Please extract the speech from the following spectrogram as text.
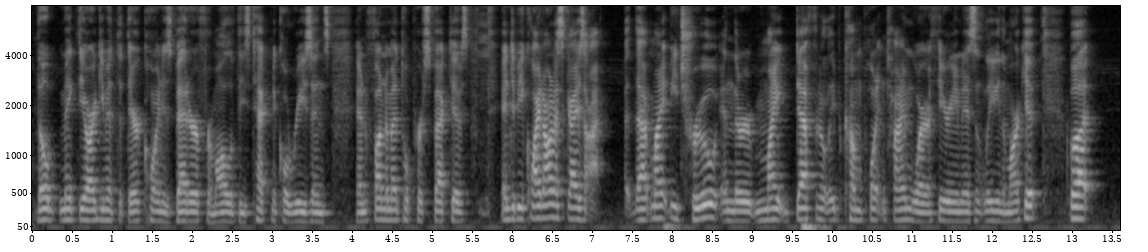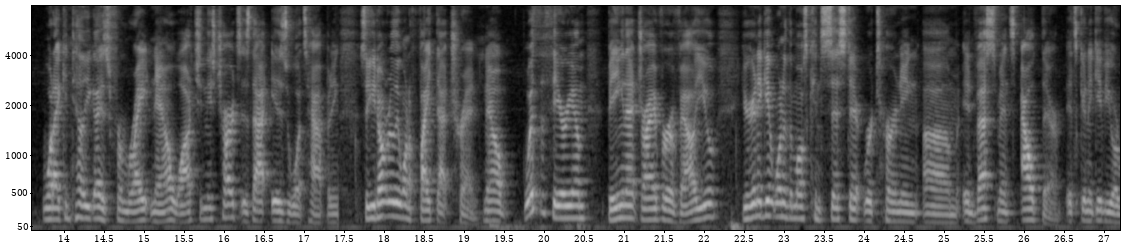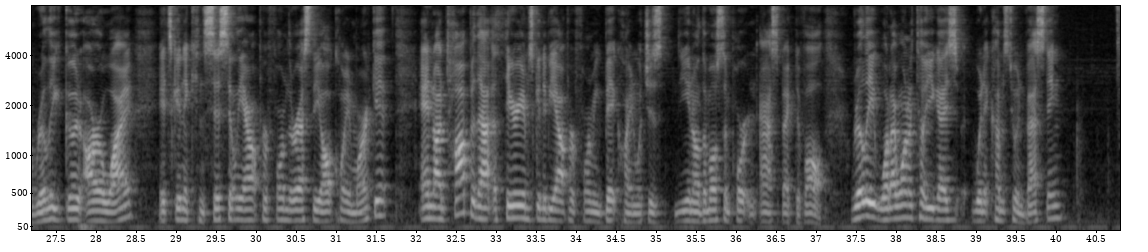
They'll make the argument that their coin is better from all of these technical reasons and fundamental perspectives. And to be quite honest, guys, I, that might be true, and there might definitely come a point in time where Ethereum isn't leading the market. But what I can tell you guys from right now watching these charts is that is what's happening. So you don't really want to fight that trend. Now, with Ethereum being that driver of value, you're going to get one of the most consistent returning um, investments out there. It's going to give you a really good ROI. It's going to consistently outperform the rest of the altcoin market. And on top of that, Ethereum's going to be outperforming Bitcoin, which is, you know, the most important aspect of all. Really, what I want to tell you guys when it comes to investing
